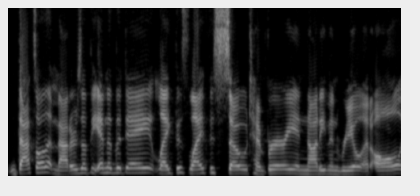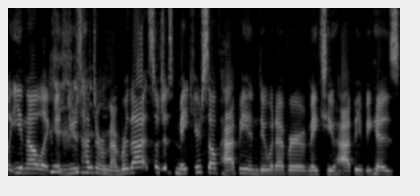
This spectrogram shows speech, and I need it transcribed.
that's all that matters at the end of the day. Like this life is so temporary and not even real at all, you know, like and you just have to remember that. So just make yourself happy and do whatever makes you happy because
